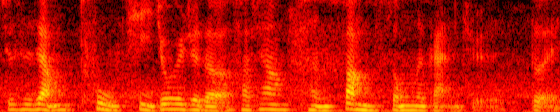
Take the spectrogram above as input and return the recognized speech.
就是这样吐气，就会觉得好像很放松的感觉。对。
